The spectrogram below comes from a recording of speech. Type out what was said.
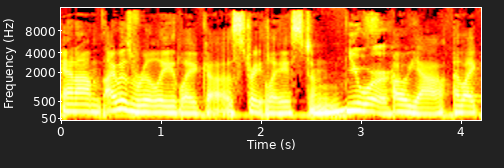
And um, I was really like uh, straight laced, and You were. Oh yeah, I like.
